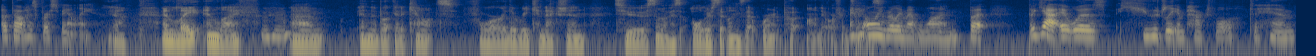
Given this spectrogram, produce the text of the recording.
about his first family. Yeah, and late in life, um, in the book, it accounts for the reconnection to some of his older siblings that weren't put on the orphan And he only really met one, but but yeah, it was hugely impactful to him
